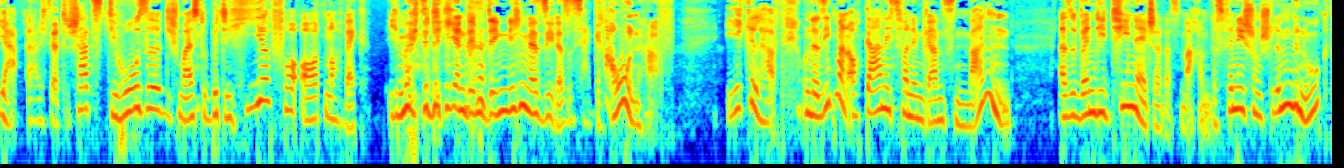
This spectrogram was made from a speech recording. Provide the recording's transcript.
Ja, da habe ich gesagt, Schatz, die Hose, die schmeißt du bitte hier vor Ort noch weg. Ich möchte dich in dem Ding nicht mehr sehen. Das ist ja grauenhaft. Ekelhaft. Und da sieht man auch gar nichts von dem ganzen Mann. Also wenn die Teenager das machen, das finde ich schon schlimm genug,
